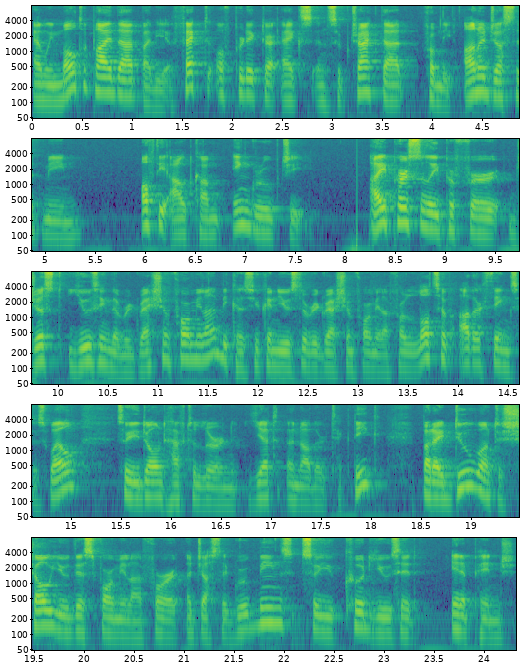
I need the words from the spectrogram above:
and we multiply that by the effect of predictor x and subtract that from the unadjusted mean of the outcome in group G. I personally prefer just using the regression formula because you can use the regression formula for lots of other things as well, so you don't have to learn yet another technique. But I do want to show you this formula for adjusted group means, so you could use it in a pinch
